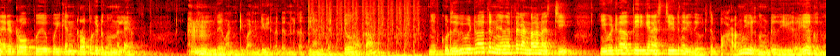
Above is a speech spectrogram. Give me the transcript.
നേരെ ഡ്രോപ്പ് പോയിക്കാൻ ഡ്രോപ്പ് കിട്ടുന്നു ഒന്നല്ലേ? ഇതേ വണ്ടി വണ്ടി വരുന്നുണ്ട്. എന്നാലും കത്തിക്കാണ്ടി പറ്റുമോ നോക്കാം. ഞെക്കൊടുത്ത് വീട്ടിനകത്തുണ്ട്. ഞാൻ നേരത്തെ കണ്ടതാണ് എസ് ടി ഈ വീട്ടിനകത്ത് ഇരിക്കാൻ എസ് ടി കിട്ടുന്ന ഒരുത്തൻ പറഞ്ഞു വരുന്നുണ്ട്. ദൈവക്കുന്നു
